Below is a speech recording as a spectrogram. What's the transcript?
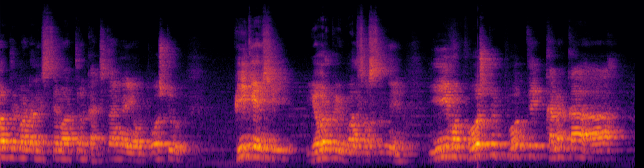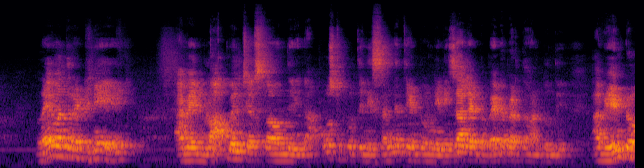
మంత్రి మండలి ఇస్తే మాత్రం ఖచ్చితంగా ఈ పోస్టు పీకేసి ఎవరికి ఇవ్వాల్సి వస్తుంది? ఈమె పోస్టు పోతే కనుక రేవంత్ రెడ్డిని ఆమె బ్లాక్ మెయిల్ చేస్తూ ఉంది నా పోస్ట్ పూర్తి నీ సంగతి ఏంటో నీ నిజాలేంటో బయట పెడతా అంటుంది. అవి ఏంటో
